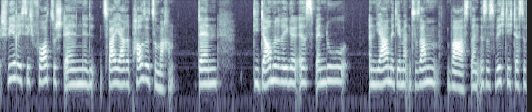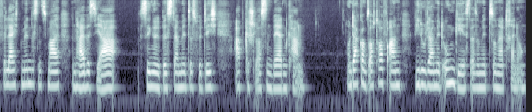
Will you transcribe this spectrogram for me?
schwierig, sich vorzustellen, eine zwei Jahre Pause zu machen. Denn die Daumenregel ist, wenn du ein Jahr mit jemandem zusammen warst, dann ist es wichtig, dass du vielleicht mindestens mal ein halbes Jahr Single bist, damit es für dich abgeschlossen werden kann. Und da kommt es auch drauf an, wie du damit umgehst, also mit so einer Trennung.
